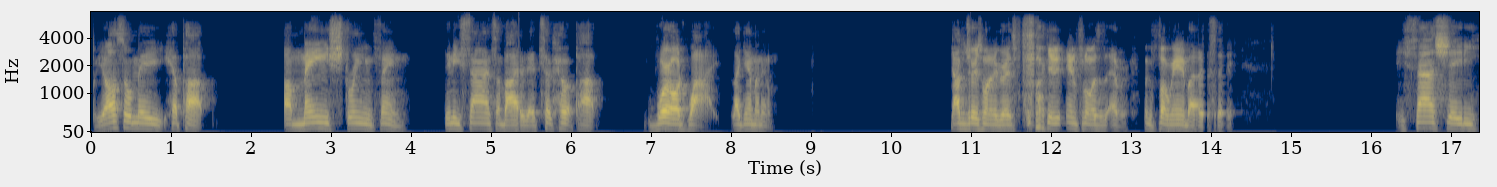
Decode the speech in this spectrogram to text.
but he also made hip hop a mainstream thing. Then he signed somebody that took hip hop worldwide, like Eminem. Dr. Dre is one of the greatest fucking influences ever. I can fuck with anybody to say. He signs Shady,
